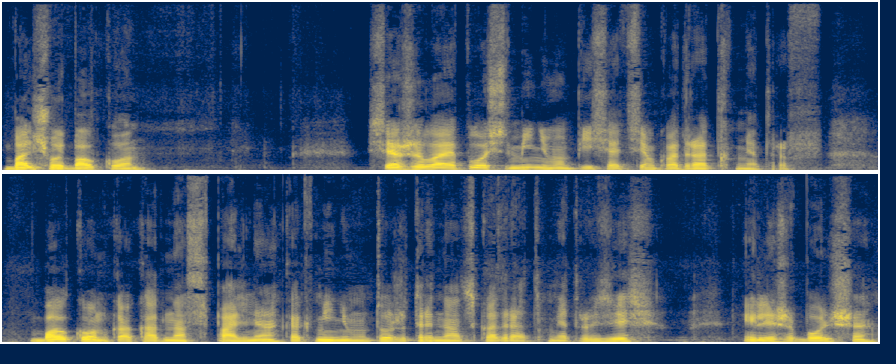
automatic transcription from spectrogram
Большой балкон. Вся жилая площадь минимум 57 квадратных метров. Балкон как одна спальня, как минимум тоже 13 квадратных метров здесь. Или же больше.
